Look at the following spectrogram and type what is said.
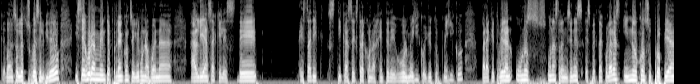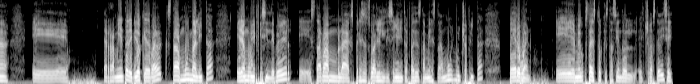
Que donde solo subes el video. Y seguramente podrían conseguir una buena alianza que les dé estadísticas extra con la gente de Google México, YouTube México, para que tuvieran unos, unas transmisiones espectaculares y no con su propia eh, herramienta de video que estaba muy malita, era muy difícil de ver, eh, estaba la experiencia de usuario y el diseño de interfaces también estaba muy muy chafita, pero bueno, eh, me gusta esto que está haciendo el, el Chivas Dice,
